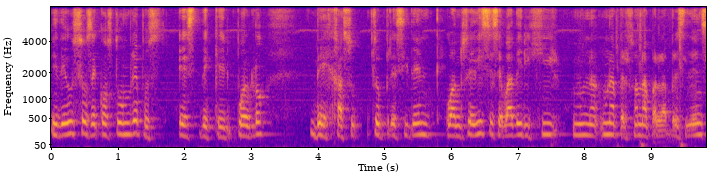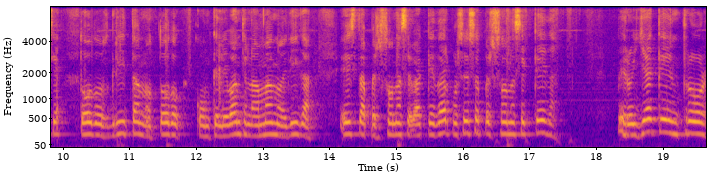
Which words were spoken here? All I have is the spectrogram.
y de usos de costumbre, pues es de que el pueblo deja su, su presidente. Cuando se dice se va a dirigir una, una, persona para la presidencia, todos gritan o todo con que levanten la mano y digan, esta persona se va a quedar, pues esa persona se queda. Pero ya que entró,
